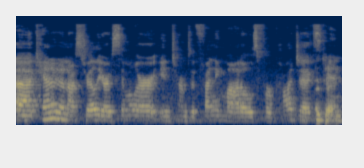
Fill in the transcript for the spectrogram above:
uh, canada and australia are similar in terms of funding models for projects Okay. and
